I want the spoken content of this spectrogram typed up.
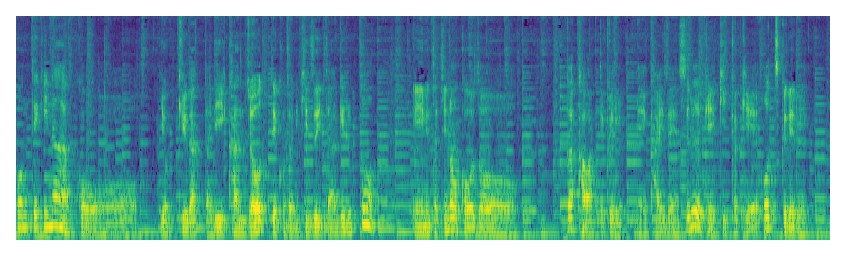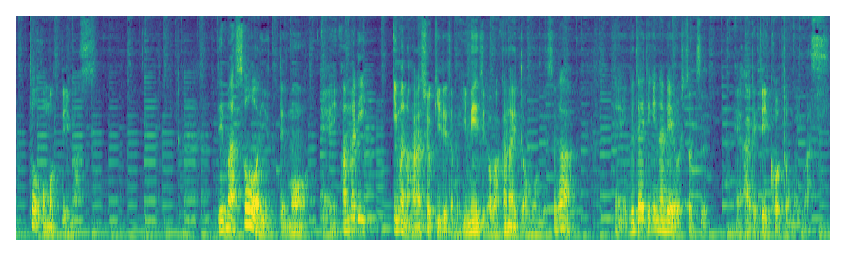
本的なこう欲求だったり感情っていうことに気づいてあげると犬たちの構造が変わってくる、えー、改善するきっかけを作れると思っています。でまあそうは言っても、えー、あんまり今の話を聞いててもイメージが湧かないと思うんですが、えー、具体的な例を一つ、え、挙げていこうと思います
